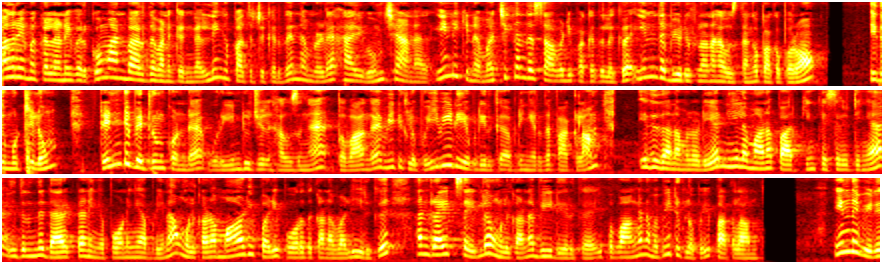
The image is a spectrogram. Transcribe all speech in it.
மதுரை மக்கள் அனைவருக்கும் அன்பார்ந்த வணக்கங்கள். நீங்க பார்த்துட்டு இருக்கிறது நம்மளோட ஹரிவோம் சேனல். இன்னைக்கு நம்ம சிக்கந்த சாவடி பக்கத்தில் இருக்கிற இந்த பியூட்டிஃபுல்லான ஹவுஸ் தாங்க பார்க்க போறோம். இது முற்றிலும் ரெண்டு பெட்ரூம் கொண்ட ஒரு இண்டிவிஜுவல் ஹவுஸுங்க இப்போ வாங்க வீட்டுக்குள்ளே போய் வீடு எப்படி இருக்குது அப்படிங்கிறத பார்க்கலாம். இதுதான் நம்மளுடைய நீளமான பார்க்கிங் ஃபெசிலிட்டிங்க இதுலேருந்து டைரெக்டாக நீங்கள் போனீங்க அப்படின்னா உங்களுக்கான மாடிப்படி போகிறதுக்கான வழி இருக்குது அண்ட் ரைட் சைடில் உங்களுக்கான வீடு இருக்குது இப்போ வாங்க நம்ம வீட்டுக்குள்ளே போய் பார்க்கலாம். இந்த வீடு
